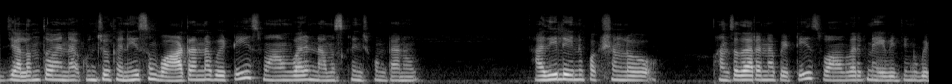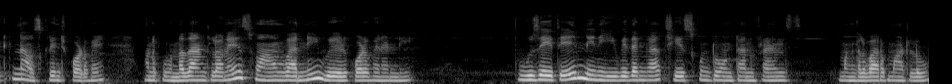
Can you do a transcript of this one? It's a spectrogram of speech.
జలంతో అయినా కొంచెం కనీసం వాటర్ అన్న పెట్టి స్వామివారిని నమస్కరించుకుంటాను. అది లేని పక్షంలో పంచదారన్న పెట్టి స్వామివారికి నైవేద్యంగా పెట్టి నమస్కరించుకోవడమే. మనకు ఉన్న దాంట్లోనే స్వామివారిని వేడుకోవడమేనండి. పూజ అయితే నేను ఈ విధంగా చేసుకుంటూ ఉంటాను ఫ్రెండ్స్ మంగళవారం మాటలు.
